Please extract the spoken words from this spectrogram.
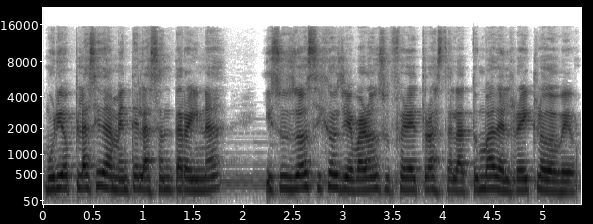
murió plácidamente la Santa Reina y sus dos hijos llevaron su féretro hasta la tumba del rey Clodoveo.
